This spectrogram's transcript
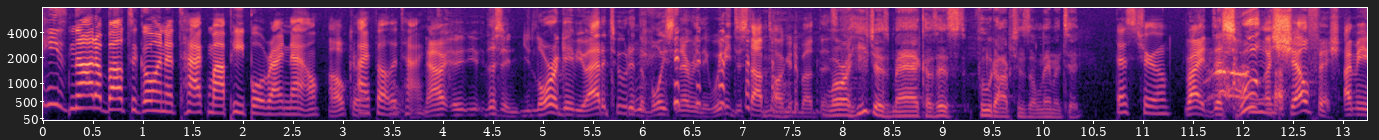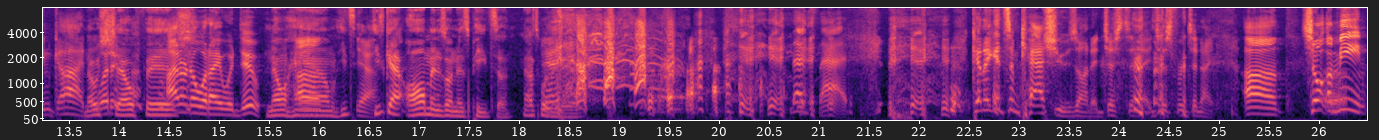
he's not about to go and attack my people right now. Okay, I felt attacked. Now, uh, you- listen, you- Laura gave you attitude and the voice and everything. We need to stop talking about this. Laura, he's just mad because his food options are limited. That's true. Right, this who, a shellfish. I mean, God, No what shellfish. I don't know what I would do. No ham. Um, he's yeah. he's got almonds on his pizza. That's what it is. That's sad. Can I get some cashews on it just tonight, just for tonight? Um, so, I mean,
